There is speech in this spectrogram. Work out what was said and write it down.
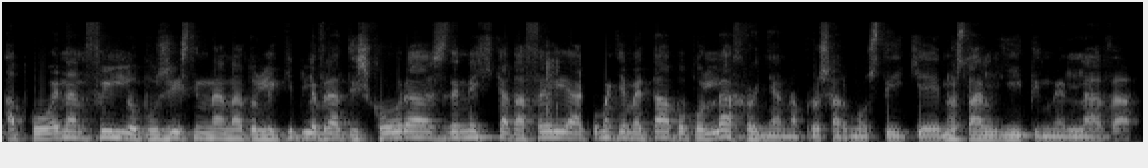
από έναν φίλο που ζει στην ανατολική πλευρά της χώρας δεν έχει καταφέρει ακόμα και μετά από πολλά χρόνια να προσαρμοστεί και νοσταλγεί την Ελλάδα.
